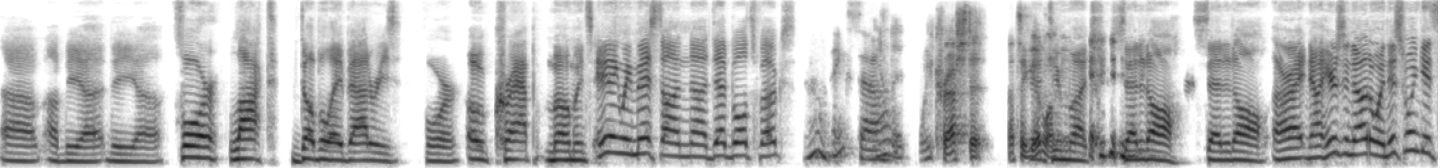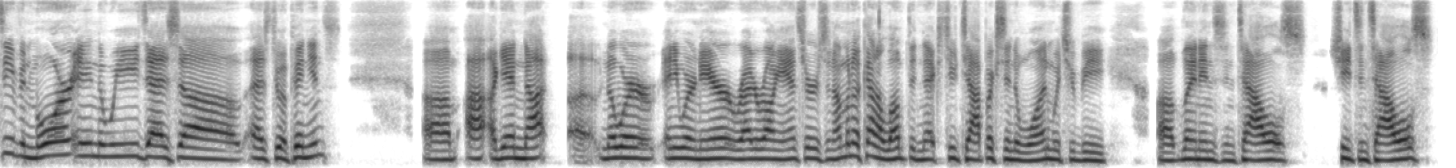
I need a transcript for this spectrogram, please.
uh, of the uh, the uh, four locked double A batteries for oh crap moments. Anything we missed on uh, deadbolts, folks? I don't think so. We crushed it. That's a good one. Too much. Said it all. Said it all. All right. Now here's another one. This one gets even more in the weeds as uh as to opinions. Um uh, again, not uh, nowhere anywhere near right or wrong answers. And I'm going to kind of lump the next two topics into one, which would be uh, linens and towels, sheets and towels.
